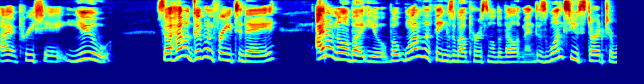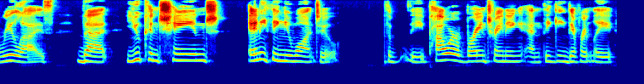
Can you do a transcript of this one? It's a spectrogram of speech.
I appreciate you. So, I have a good one for you today. I don't know about you, but one of the things about personal development is once you start to realize that you can change anything you want to. The, the power of brain training and thinking differently,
